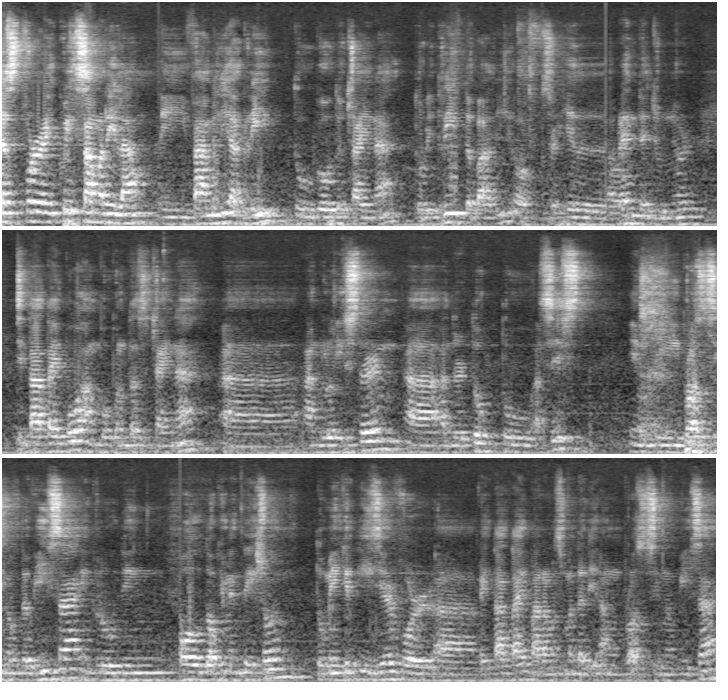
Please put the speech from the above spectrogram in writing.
Just for a quick summary lang, the family agreed to go to China to retrieve the body of Sir Gil Laurente Jr. Si tatay po ang pupunta sa China. Uh, Anglo-Eastern uh, undertook to assist in the processing of the visa, including all documentation to make it easier for uh, kay tatay para mas madali ang processing ng visa.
